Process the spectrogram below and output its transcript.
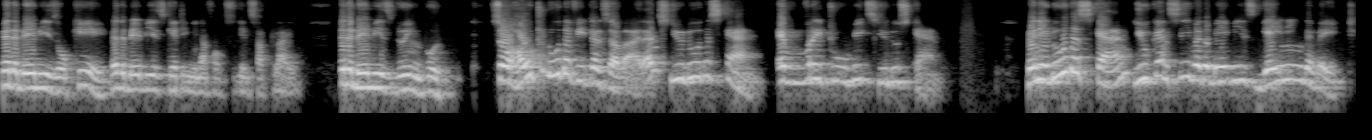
Whether the baby is okay, whether baby is getting enough oxygen supply, whether the baby is doing good. So how to do the fetal surveillance? You do the scan. Every two weeks, you do scan. When you do the scan, you can see whether the baby is gaining the weight,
